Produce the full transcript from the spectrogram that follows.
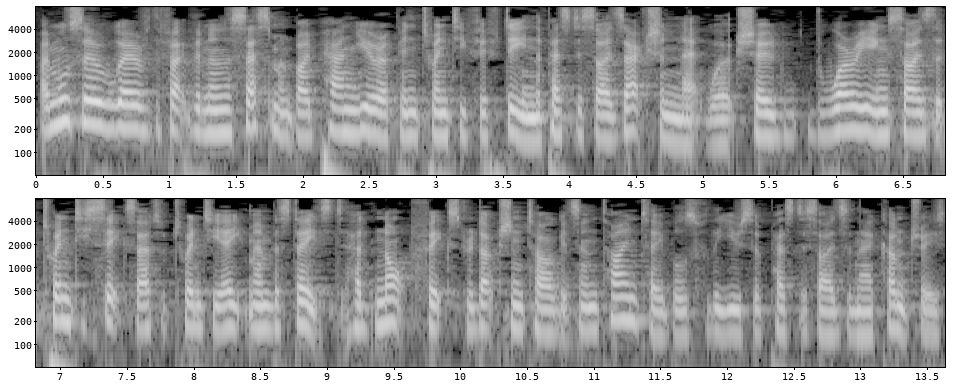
I'm also aware of the fact that an assessment by Pan-Europe in 2015, the Pesticides Action Network, showed the worrying signs that 26 out of 28 member states had not fixed reduction targets and timetables for the use of pesticides in their countries,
